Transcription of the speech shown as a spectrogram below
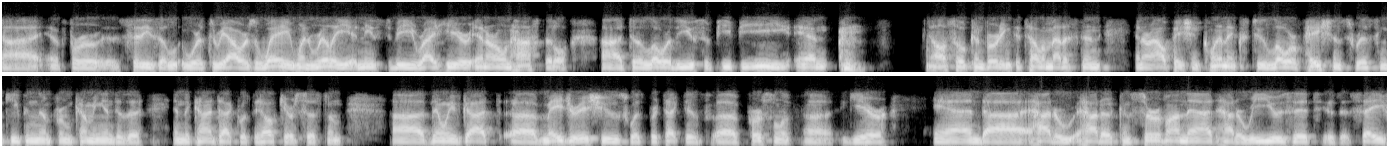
uh, for cities that were three hours away, when really it needs to be right here in our own hospital uh, to lower the use of PPE and also converting to telemedicine in our outpatient clinics to lower patients' risk and keeping them from coming into the into contact with the healthcare system. Uh, then we've got uh, major issues with protective uh, personal uh, gear and how to how to conserve on that, how to reuse it, is it safe,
